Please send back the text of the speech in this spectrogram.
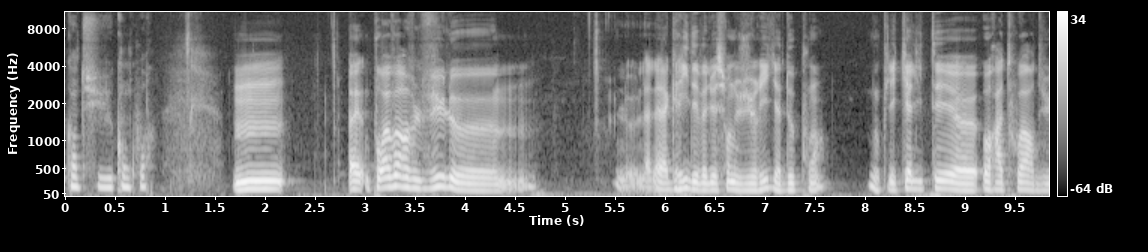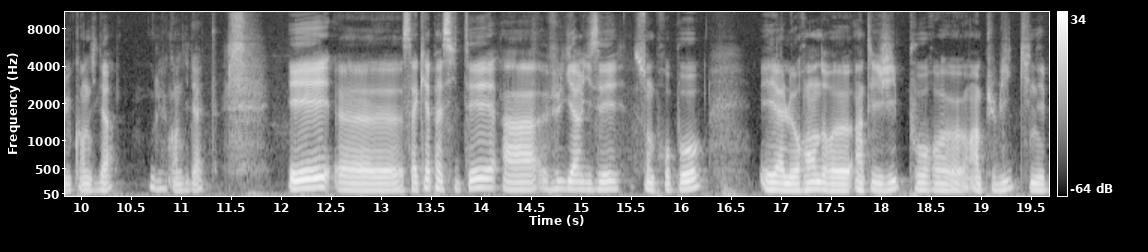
quand tu concours? Euh, pour avoir vu le, le- la, la grille d'évaluation du jury, il y a deux points. Donc les qualités euh, oratoires du candidat ou de la candidate et euh, sa capacité à vulgariser son propos et à le rendre euh, intelligible pour euh, un public qui n'est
